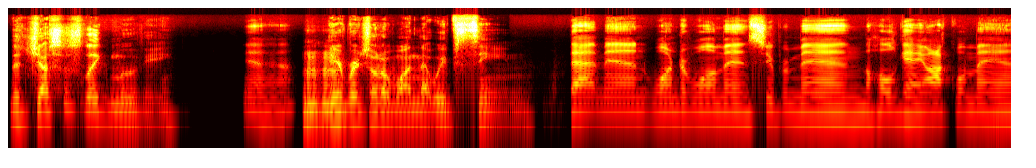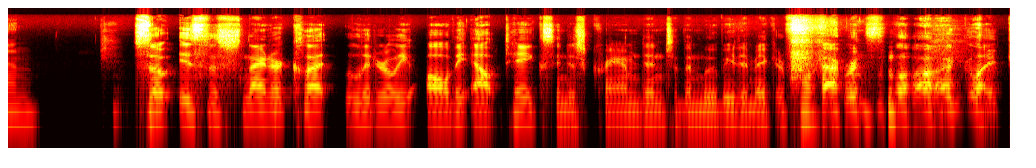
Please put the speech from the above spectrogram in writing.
the Justice League movie, Yeah. Mhm. the original one that we've seen. Batman, Wonder Woman, Superman, the whole gang, Aquaman. So is the Snyder cut literally all the outtakes and just crammed into the movie to make it four hours long? Like,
